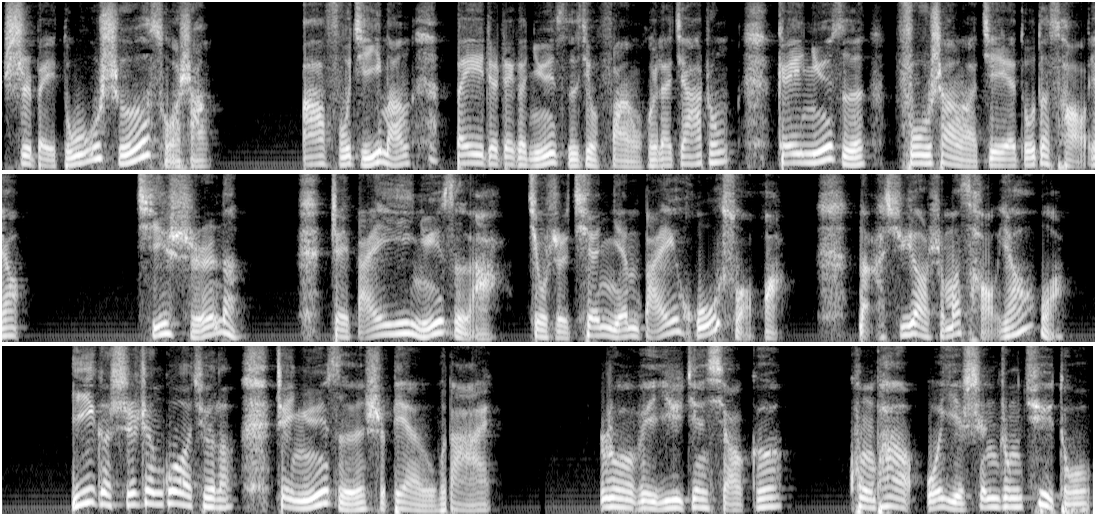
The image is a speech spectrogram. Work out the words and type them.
是被毒蛇所伤，阿福急忙背着这个女子就返回了家中，给女子敷上了解毒的草药。其实呢，这白衣女子啊，就是千年白狐所化，哪需要什么草药啊？一个时辰过去了，这女子是便无大碍。若未遇见小哥，恐怕我已身中剧毒。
